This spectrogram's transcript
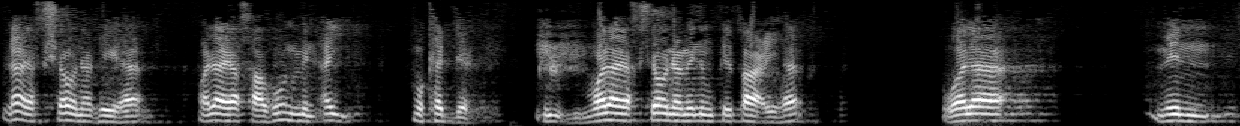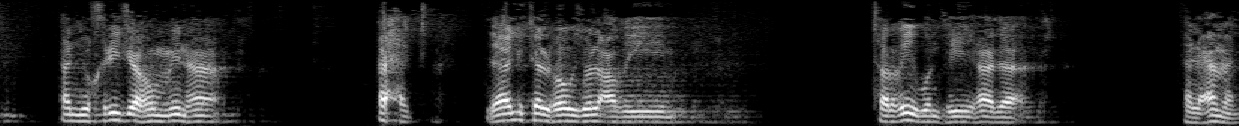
لا يخشون فيها ولا يخافون من أي مكدر ولا يخشون من انقطاعها ولا من أن يخرجهم منها أحد. ذلك الفوز العظيم. ترغيب في هذا العمل.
